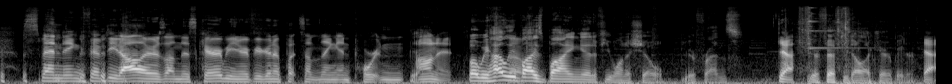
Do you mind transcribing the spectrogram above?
spending $50 on this carabiner if you're gonna put something important yeah. on it. But we highly so. advise buying it if you wanna show your friends. Yeah. Your $50 carabiner. Yeah.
